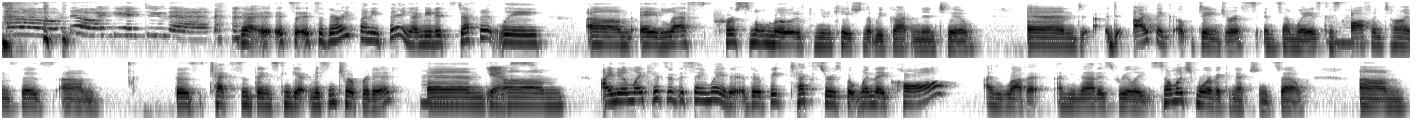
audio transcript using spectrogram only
No, no, I can't do that. yeah, it's, it's a very funny thing. I mean, it's definitely um, a less personal mode of communication that we've gotten into. And I think dangerous in some ways because mm-hmm. oftentimes those um, those texts and things can get misinterpreted Mm-hmm. And yes. um, I know my kids are the same way. They're, they're big texters, but when they call, I love it. I mean, that is really so much more of a connection. So, um,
